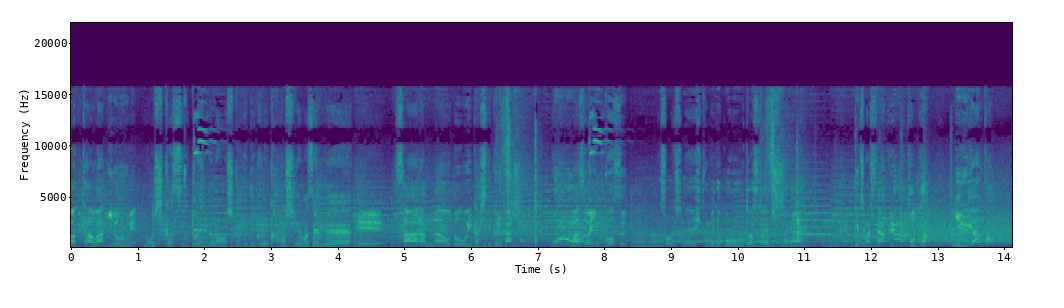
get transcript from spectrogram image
バッターは井上。もしかするとエンドランを仕掛けてくるかもしれませんね。ええ。さあランナーをどう生かしてくるか。まずはインコース。うんそうですね。低めでゴロを打たせたいですね。打ちました。取った。二塁アウト。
